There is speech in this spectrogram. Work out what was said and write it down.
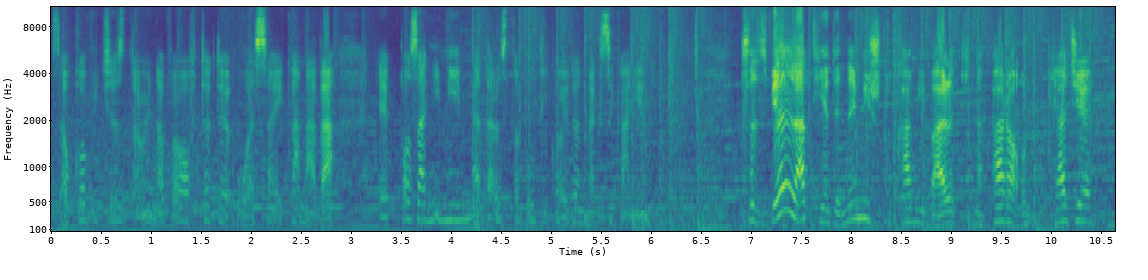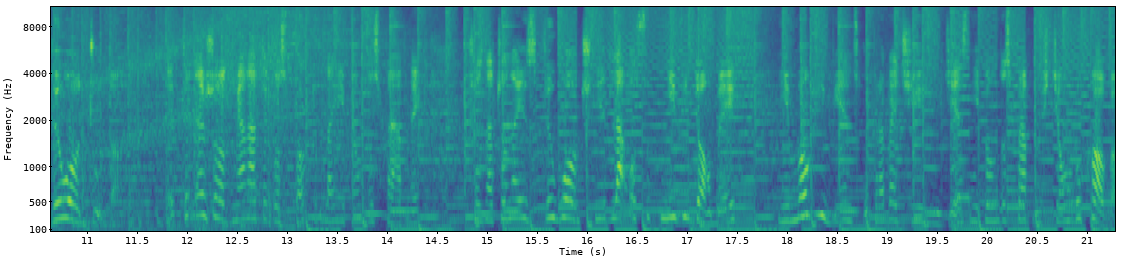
całkowicie zdominowało wtedy USA i Kanada. Poza nimi medal zdobył tylko jeden Meksykanin. Przez wiele lat jedynymi sztukami walki na paraolimpiadzie było judo. Tyle, że odmiana tego sportu dla niepełnosprawnych przeznaczona jest wyłącznie dla osób niewidomych, nie mogli więc uprawiać jej ludzie z niepełnosprawnością ruchową.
